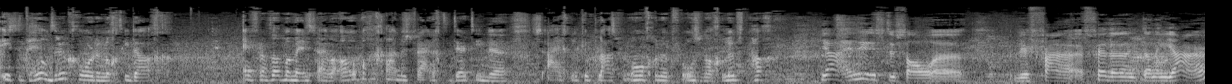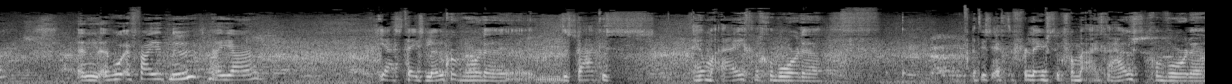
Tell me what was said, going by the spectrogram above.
Is het heel druk geworden nog die dag. En vanaf dat moment zijn we open gegaan. Dus vrijdag de 13e is eigenlijk in plaats van ongeluk voor ons wel geluksdag. Ja, en nu is het dus al eh, weer verder dan een jaar. En eh, hoe ervaar je het nu, na een jaar? ja, steeds leuker worden. De zaak is helemaal eigen geworden. Het is echt een verlengstuk van mijn eigen huis geworden.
